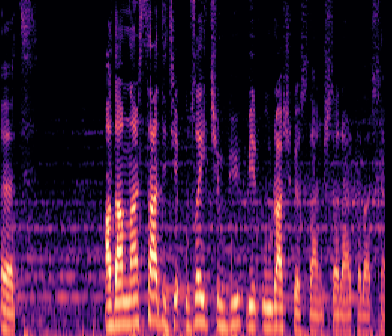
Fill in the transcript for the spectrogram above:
evet adamlar sadece uzay için büyük bir uğraş göstermişler arkadaşlar.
